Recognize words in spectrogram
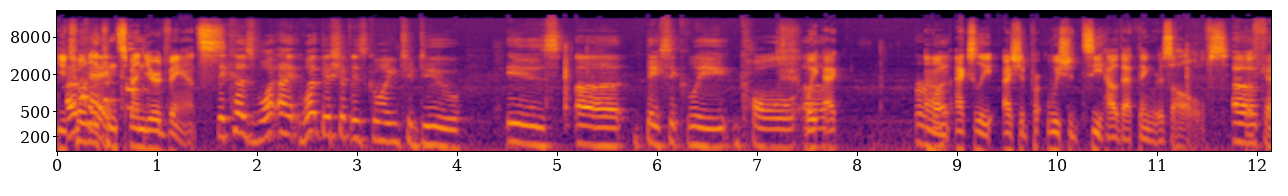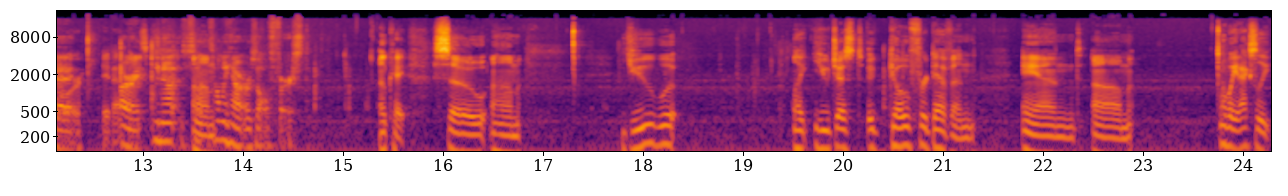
you totally Okay. can spend your advance Because what I what Bishop is going to do is uh basically call uh, wait ac- or um, what? actually i should pr- we should see how that thing resolves Oh, okay. before it happens All right, you know, so Um, tell me how it resolves first. Okay, so um, you like you just go for Devin, and um, oh wait, actually,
